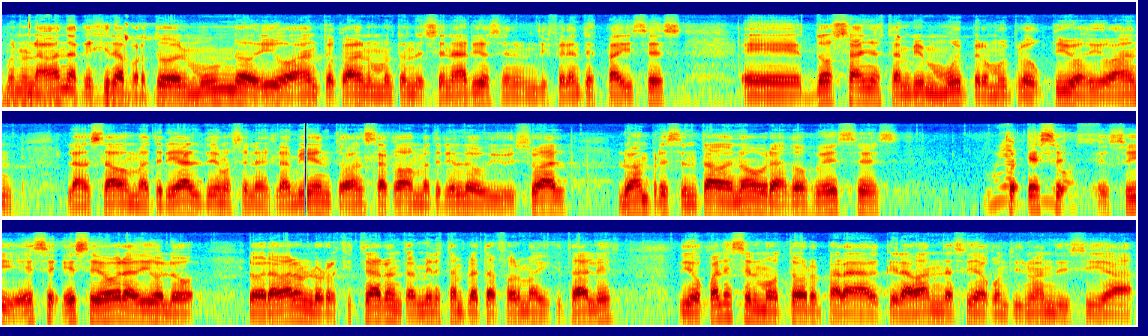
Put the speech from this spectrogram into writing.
Bueno, una banda que gira por todo el mundo, digo, han tocado en un montón de escenarios en diferentes países. Eh, dos años también muy, pero muy productivos, digo, han lanzado material, demos en aislamiento, han sacado material audiovisual, lo han presentado en obras dos veces. Muy Ese, eh, sí, ese, ese hora, digo, lo, lo grabaron, lo registraron, también está en plataformas digitales. Digo, ¿cuál es el motor para que la banda siga continuando y siga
